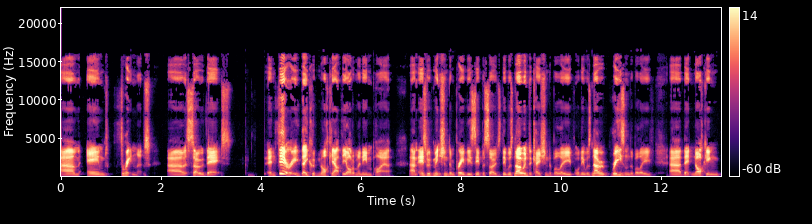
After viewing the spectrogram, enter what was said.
um, and threaten it, uh, so that, in theory, they could knock out the Ottoman Empire. Um, as we've mentioned in previous episodes, there was no indication to believe, or there was no reason to believe, uh, that knocking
